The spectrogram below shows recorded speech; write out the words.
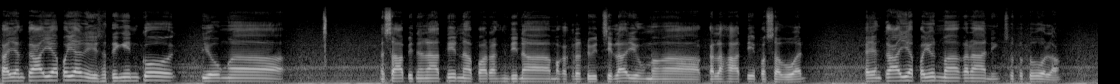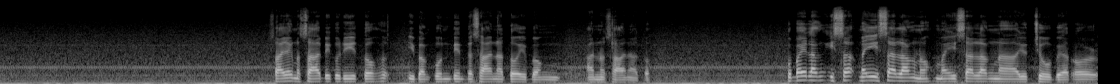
Kayang-kaya pa yan eh. Sa tingin ko, yung ah, nasabi na natin na parang hindi na makagraduate sila, yung mga kalahati pa sa buwan. Kayang-kaya pa yun mga kananing, so totoo lang. Sayang nasabi ko dito, ibang content na sana to, ibang ano sana to kung may lang isa may isa lang no? May isa lang na YouTuber or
